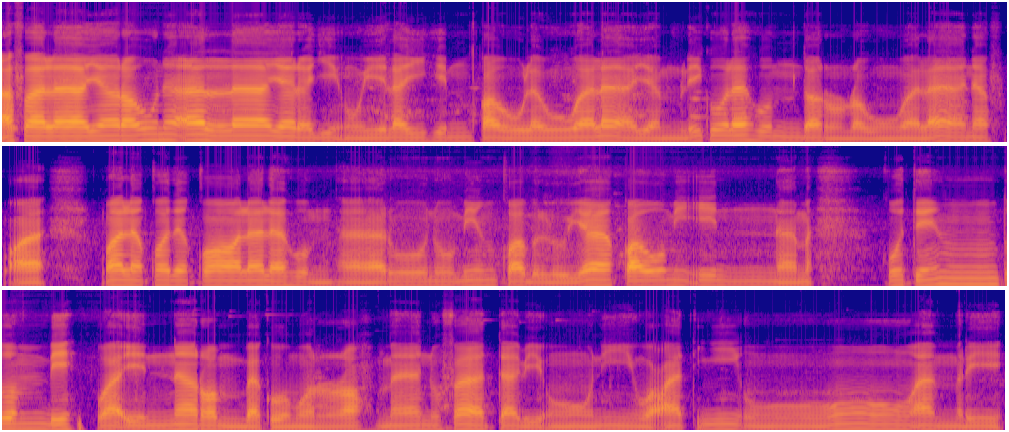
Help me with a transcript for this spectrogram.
أفلا يرون ألا يرجع إليهم قولا ولا يملك لهم ضرا ولا نفعا. ولقد قال لهم هارون من قبل يا قوم إنما فتنتم به وإن ربكم الرحمن فاتبعوني وأطيعوا أمري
